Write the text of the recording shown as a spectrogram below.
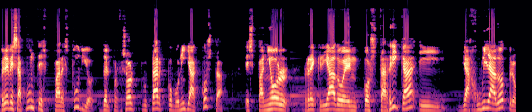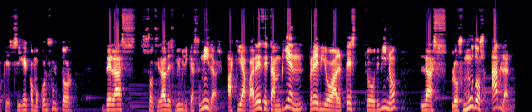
breves apuntes para estudio del profesor Plutarco Bonilla Acosta, español recriado en Costa Rica y ya jubilado, pero que sigue como consultor de las Sociedades Bíblicas Unidas. Aquí aparece también, previo al texto divino, las, los mudos hablan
